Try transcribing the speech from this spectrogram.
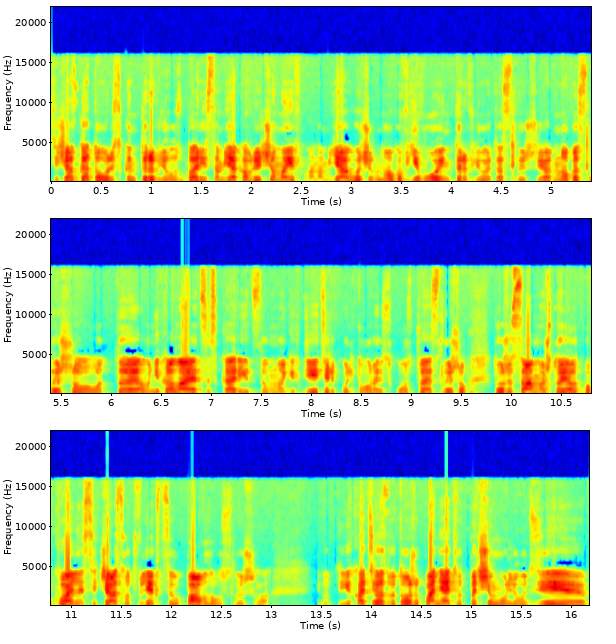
сейчас готовлюсь к интервью с Борисом Яковлевичем Эйфманом. Я очень много в его интервью это слышу. Я много слышу от э, у Николая Цискоридзе, у многих деятелей культуры, искусства. Я слышу то же самое, что я вот буквально сейчас вот в лекции у Павла услышала. И, вот, и хотелось бы тоже понять, вот почему люди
